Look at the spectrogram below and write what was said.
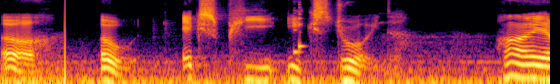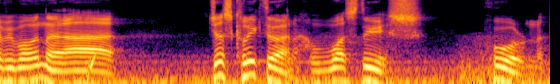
Oh. Oh, XPX joined. Hi everyone, uh, just clicked on, what's this? Porn.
